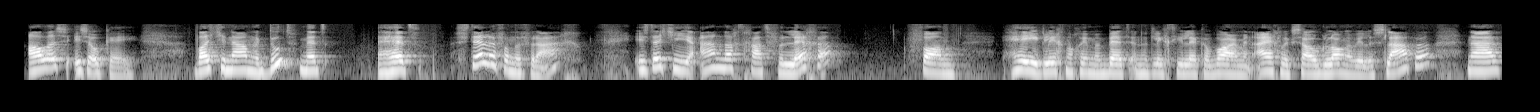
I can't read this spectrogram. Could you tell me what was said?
Alles is oké. Wat je namelijk doet met het stellen van de vraag, is dat je je aandacht gaat verleggen van hé, hey, ik lig nog in mijn bed en het ligt hier lekker warm en eigenlijk zou ik langer willen slapen, naar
